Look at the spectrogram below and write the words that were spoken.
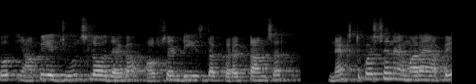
तो यहाँ पे ये जूल्स लॉ हो जाएगा option D is the correct answer next question है हमारा यहाँ पे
